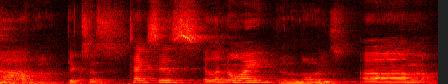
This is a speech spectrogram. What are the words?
ah, Texas, Texas, Illinois, Illinois, Um,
